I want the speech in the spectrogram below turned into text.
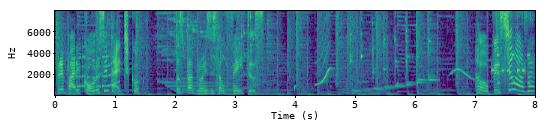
Prepare couro sintético. Os padrões estão feitos. Roupa estilosa.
